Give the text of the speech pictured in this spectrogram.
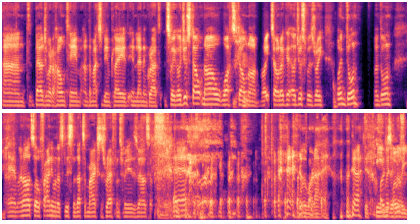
and Belgium are the home team, and the match is being played in Leningrad. It's like I just don't know what's going on, right? So like I just was right. I'm done. I'm done. Um, and also for anyone that's listening, that's a Marxist reference for you as well. So, uh, yeah. I was, I was,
